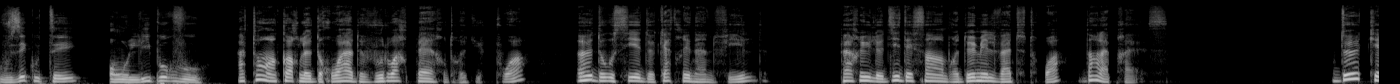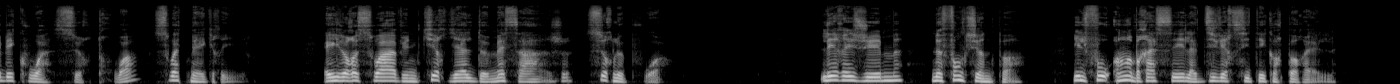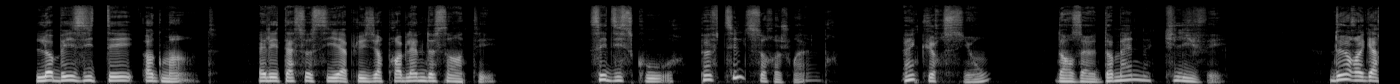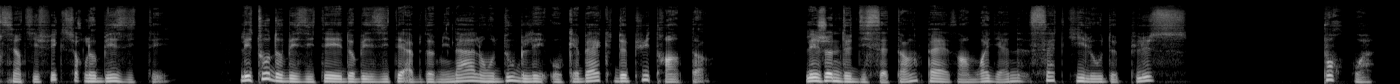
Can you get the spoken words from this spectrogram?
Vous écoutez On lit pour vous. A-t-on encore le droit de vouloir perdre du poids? Un dossier de Catherine Anfield, paru le 10 décembre 2023 dans la presse. Deux Québécois sur trois souhaitent maigrir et ils reçoivent une kyrielle de messages sur le poids. Les régimes ne fonctionnent pas. Il faut embrasser la diversité corporelle. L'obésité augmente. Elle est associée à plusieurs problèmes de santé. Ces discours peuvent-ils se rejoindre? Incursion dans un domaine clivé. Deux regards scientifiques sur l'obésité. Les taux d'obésité et d'obésité abdominale ont doublé au Québec depuis 30 ans. Les jeunes de 17 ans pèsent en moyenne 7 kilos de plus. Pourquoi?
